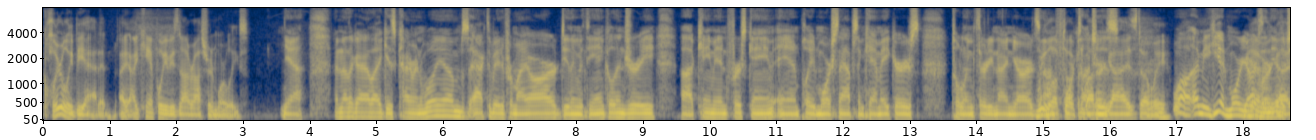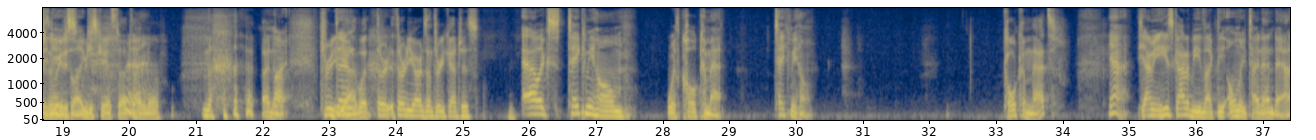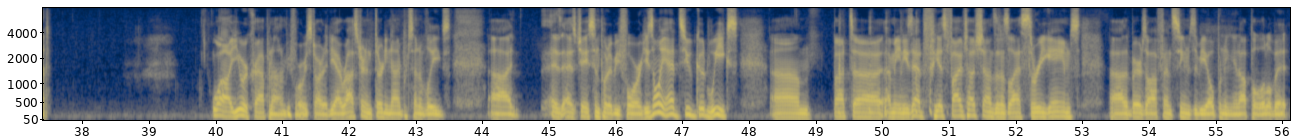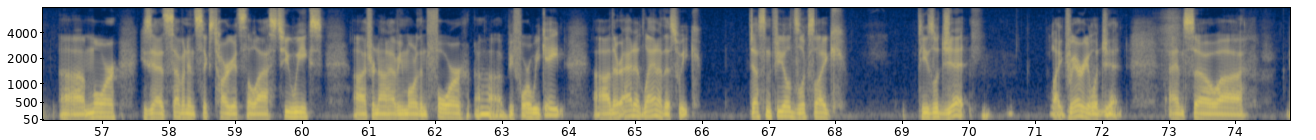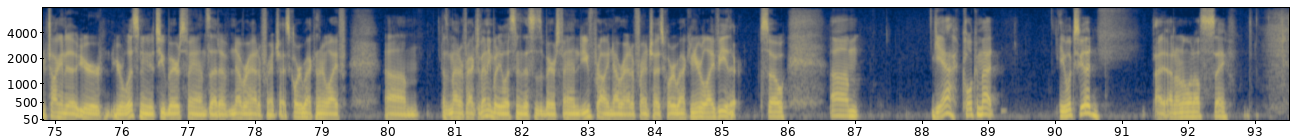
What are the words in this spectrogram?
clearly be added. I, I can't believe he's not rostered in more leagues. Yeah. Another guy I like is Kyren Williams, activated from IR, dealing with the ankle injury. Uh, came in first game and played more snaps than Cam Akers, totaling 39 yards. We love four talking touches. about our guys, don't we? Well, I mean, he had more yards than the other guys, two and we just, like, we just can't stop Yeah. talking about. No, I know. Right. Three, Then- yeah, what 30, 30 yards on three catches? Alex, take me home with Cole Kmet. Take me home. Cole Kmet. Yeah. I mean, he's got to be like the only tight end ad. Well, you were crapping on him before we started. Yeah, rostered in 39% of leagues. Uh, as, as Jason put it before, he's only had two good weeks. Um, but uh, I mean, he's had he has five touchdowns in his last three games. Uh, the Bears' offense seems to be opening it up a little bit uh, more. He's had seven and six targets the last two weeks. Uh, after not having more than four uh, before week eight, uh, they're at Atlanta this week. Justin Fields looks like he's legit, like very legit. And so uh, you're talking to you're you're listening to two Bears fans that have never had a franchise quarterback in their life. Um, as a matter of fact, if anybody listening to this is a Bears fan, you've probably never had a franchise quarterback in your life either. So, um, yeah, Cole Kmet, he looks good. I, I don't know what else to say.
